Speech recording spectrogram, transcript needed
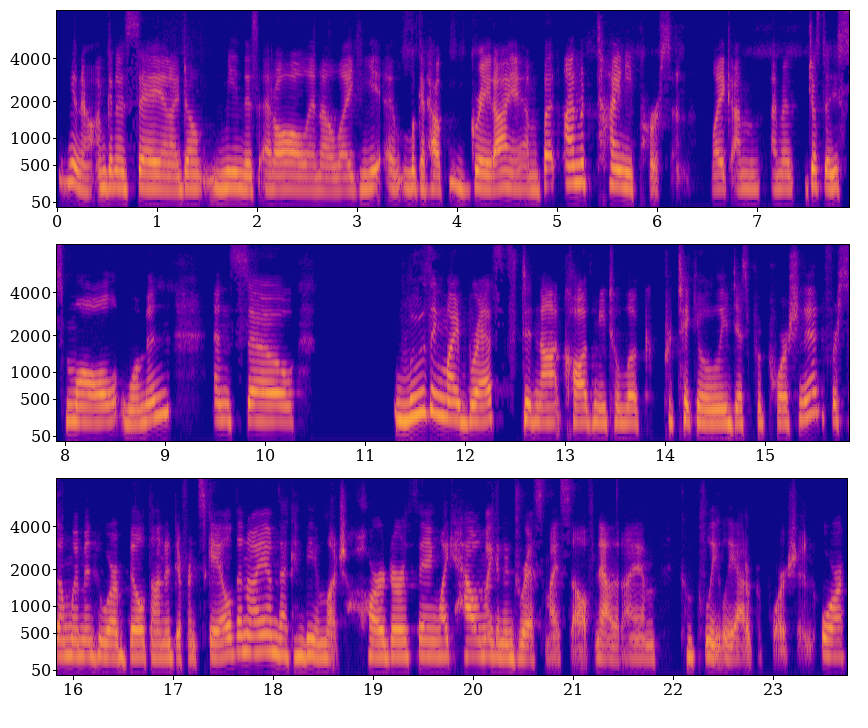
you know i'm going to say and i don't mean this at all in a like yeah, look at how great i am but i'm a tiny person. Like I'm, I'm a, just a small woman. And so losing my breasts did not cause me to look particularly disproportionate. For some women who are built on a different scale than I am, that can be a much harder thing. Like, how am I going to dress myself now that I am completely out of proportion? Or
